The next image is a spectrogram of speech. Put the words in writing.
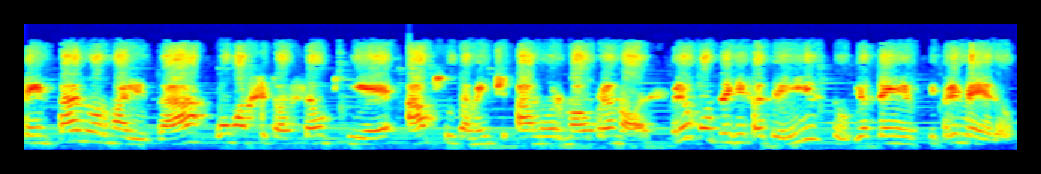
tentar normalizar uma situação que é absolutamente anormal para nós? Para eu conseguir fazer isso, eu tenho que, primeiro,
